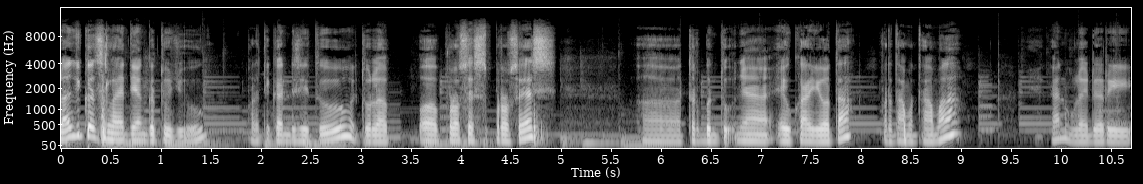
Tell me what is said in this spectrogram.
Lanjut ke slide yang ketujuh. Perhatikan di situ itulah eh, proses-proses uh, terbentuknya eukariota pertama-tama ya kan mulai dari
